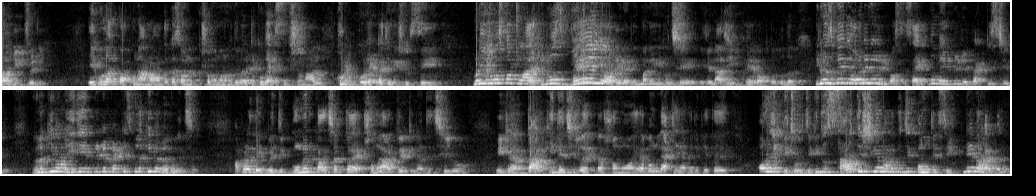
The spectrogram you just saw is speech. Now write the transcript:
আরবিট্রারি এগুলা কখনো আমরা আমাদের কাছে অনেক সময় মনে হতে পারে এটা খুব এক্সেপশনাল হুট করে একটা জিনিস হয়েছে মানে it was not like it was very ordinary মানে হচ্ছে এই যে নাজিব ভাইয়ের বক্তব্য it was very ordinary process একদম এভরিডে প্র্যাকটিস ছিল। এগুলো কীভাবে, এই যে এভরিডে প্র্যাকটিসগুলো কীভাবে হয়েছে? আপনারা দেখবেন যে গুমের কালচারটা একসময় আর্জেন্টিনাতে ছিল, এটা টার্কিতে ছিল একটা সময়, এবং ল্যাটিন আমেরিকাতে অনেক কিছু হচ্ছে কিন্তু সাউথ এশিয়ান আমাদের যে কনটেক্সট ইট নেভার হ্যাপেন্ড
